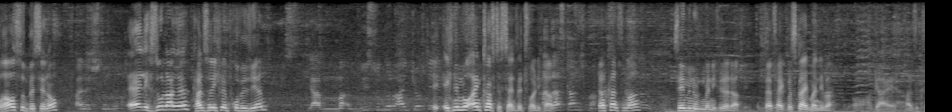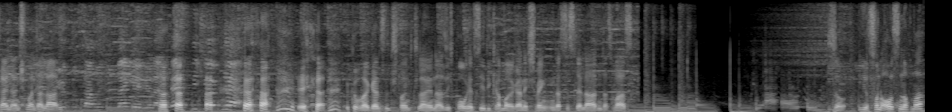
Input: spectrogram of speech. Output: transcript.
Brauchst du ein bisschen noch? Eine Stunde. Ehrlich, so lange? Kannst du nicht improvisieren? Ja, willst du nur ein Köfte? Ich, ich nehme nur ein Köfte-Sandwich, wollte ich Ja, haben. das kann ich machen. Das kannst du machen? Zehn Minuten bin ich wieder da. Perfekt, bis gleich, mein Lieber. Oh, geil. Also kleiner, entspannter Laden. ja, guck mal, ganz entspannt klein. Also ich brauche jetzt hier die Kamera gar nicht schwenken. Das ist der Laden, das war's. So, hier von außen nochmal.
